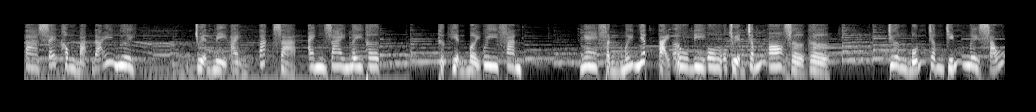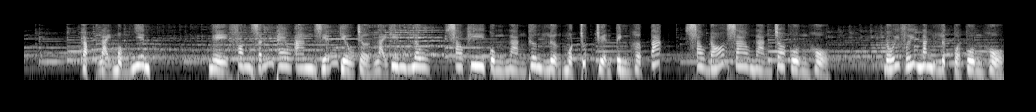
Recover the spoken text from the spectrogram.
Ta sẽ không bạc đãi ngươi. Chuyện mỉ ảnh tác giả anh dai ngây thơ, Thực hiện bởi Quy Phan. Nghe phần mới nhất tại audio chuyện.org Chương 496 Gặp lại mộng nhiên. Nghệ Phong dẫn theo An Diễn Kiều trở lại Kim Lâu, Sau khi cùng nàng thương lượng một chút chuyện tình hợp tác, Sau đó giao nàng cho cuồng hổ. Đối với năng lực của cuồng hổ,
